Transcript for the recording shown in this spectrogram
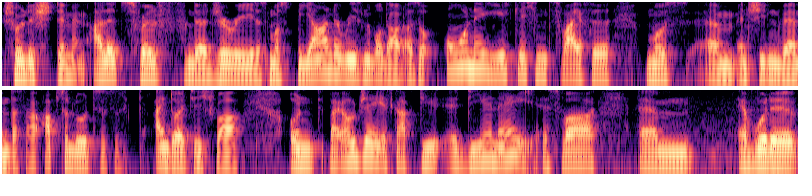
schuldig stimmen. Alle zwölf von der Jury, das muss beyond a reasonable doubt, also ohne jeglichen Zweifel muss ähm, entschieden werden, dass er absolut, dass es eindeutig war. Und bei OJ, es gab die, äh, DNA. Es war, ähm, er wurde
